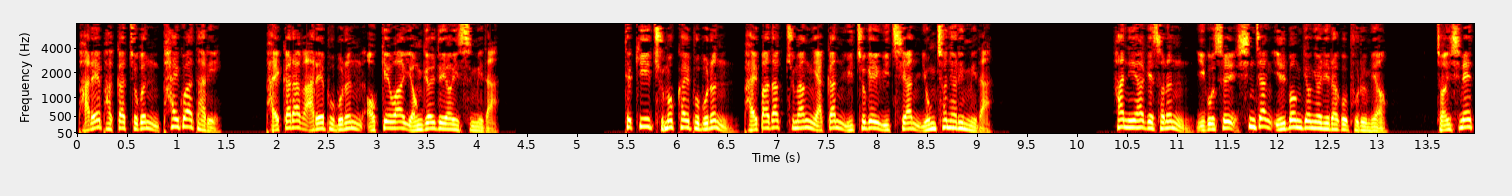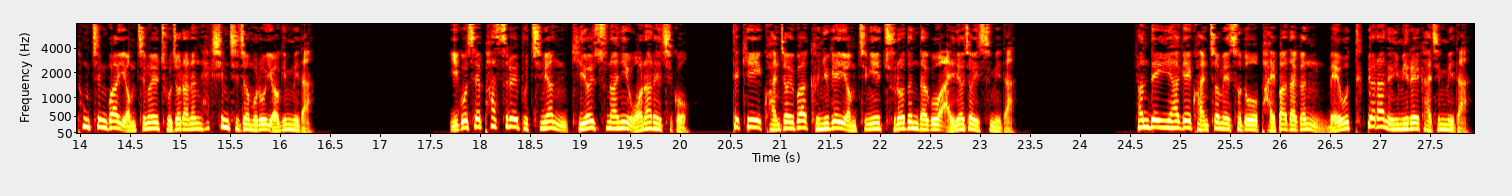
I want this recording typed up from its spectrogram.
발의 바깥쪽은 팔과 다리, 발가락 아래 부분은 어깨와 연결되어 있습니다. 특히 주목할 부분은 발바닥 중앙 약간 위쪽에 위치한 용천혈입니다. 한의학에서는 이곳을 신장 1번 경혈이라고 부르며 전신의 통증과 염증을 조절하는 핵심 지점으로 여깁니다. 이곳에 파스를 붙이면 기혈순환이 원활해지고 특히 관절과 근육의 염증이 줄어든다고 알려져 있습니다. 현대의학의 관점에서도 발바닥은 매우 특별한 의미를 가집니다.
